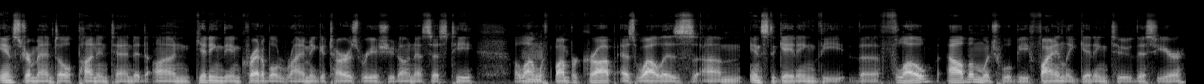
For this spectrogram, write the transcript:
instrumental, pun intended, on getting the incredible rhyming guitars reissued on SST, along mm. with Bumper Crop, as well as um, instigating the the Flow album, which we'll be finally getting to this year.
